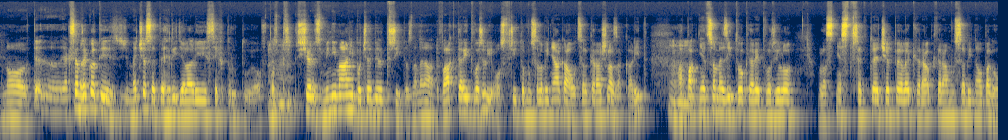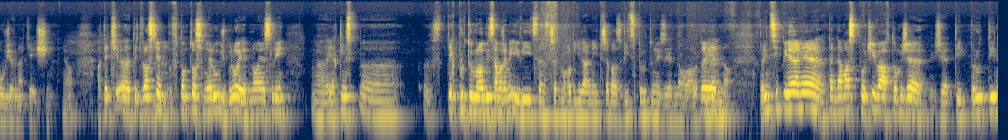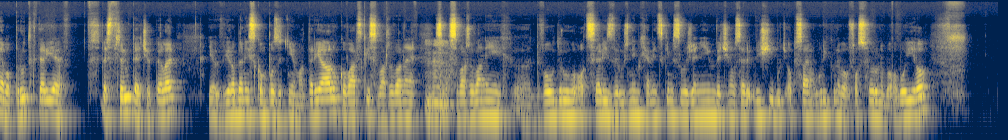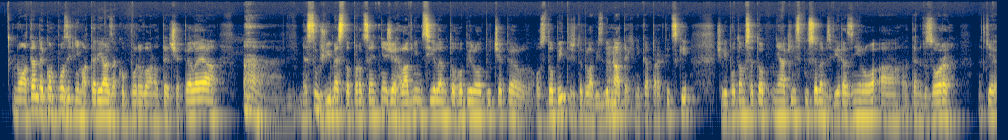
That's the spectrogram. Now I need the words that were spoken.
No, te, jak jsem řekl, ty meče se tehdy dělali z těch prutů. Jo. V mm-hmm. z minimální počet byl tři, to znamená dva, které tvořili ostří, to muselo být nějaká ocel, která šla zakalit, mm-hmm. a mhm. pak něco mezi to, které tvořilo vlastně střed té čepele, která, která musela být naopak houževnatější. Jo. A teď, eh, teď vlastně mm-hmm. v tomto směru už bylo jedno, jestli eh, jakým eh, z těch prutů mělo být samozřejmě i víc, ten střed mohl být daný třeba z víc prutů než z jednoho, ale to je mm-hmm. jedno. Principiálně ten Damask počívá v tom, že, že ty pruty nebo prut, který je ve středu té čepele je vyrobený z kompozitního materiálu, kovářsky svařované, mm-hmm. svařovaných eh, dvou druhů oceli s různým chemickým složením, většinou se liší buď obsahem uhlíku nebo fosforu nebo obojího. No a ten kompozitní materiál zakomponován do té čepele a dnes už víme stoprocentně, že hlavním cílem toho bylo tu čepel ozdobit, že to byla výzdobná mm. technika prakticky, čili potom se to nějakým způsobem zvýraznilo a ten vzor tě,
